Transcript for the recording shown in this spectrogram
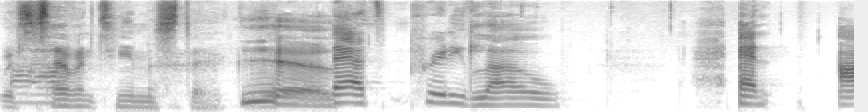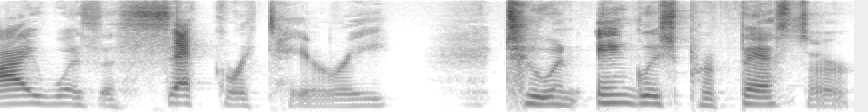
with 17 mistakes. Yes. That's pretty low. And I was a secretary to an English professor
